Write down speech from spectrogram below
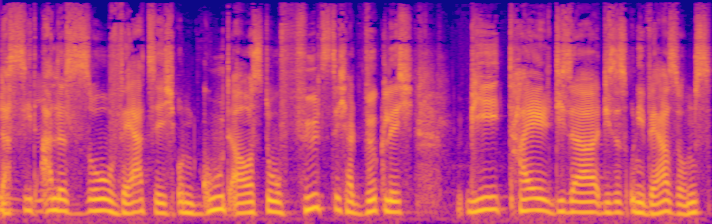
das sieht alles so wertig und gut aus. Du fühlst dich halt wirklich wie Teil dieser dieses Universums.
